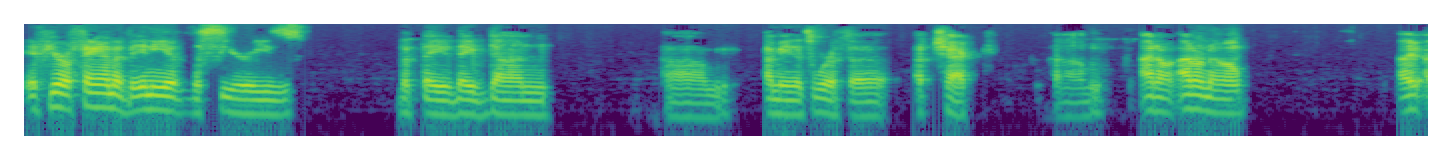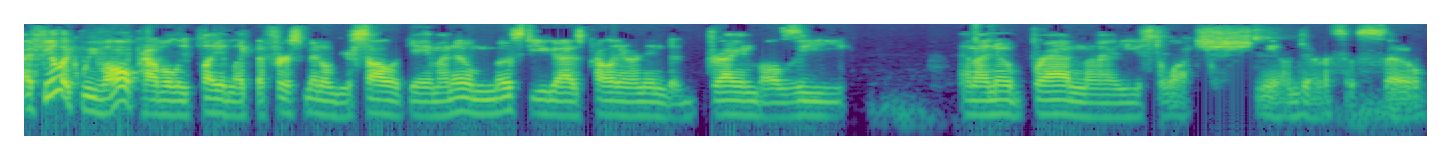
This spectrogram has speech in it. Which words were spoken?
if you're a fan of any of the series that they, they've done, um, I mean, it's worth a, a check. Um, I don't, I don't know. I, I feel like we've all probably played like the first Metal Gear Solid game. I know most of you guys probably aren't into Dragon Ball Z, and I know Brad and I used to watch Neon Genesis. So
